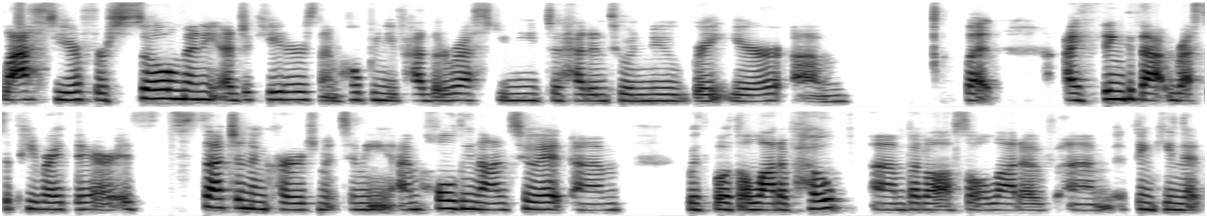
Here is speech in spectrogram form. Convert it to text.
last year for so many educators i'm hoping you've had the rest you need to head into a new great year um, but i think that recipe right there is such an encouragement to me i'm holding on to it um, with both a lot of hope um, but also a lot of um, thinking that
